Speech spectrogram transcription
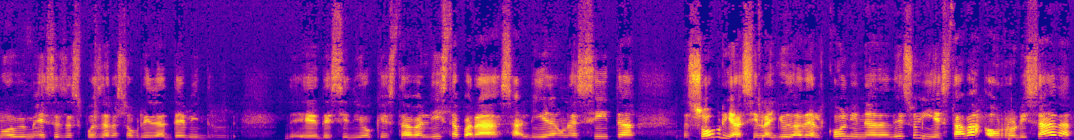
nueve meses después de la sobriedad, David eh, decidió que estaba lista para salir a una cita sobria, sin la ayuda de alcohol ni nada de eso, y estaba horrorizada.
